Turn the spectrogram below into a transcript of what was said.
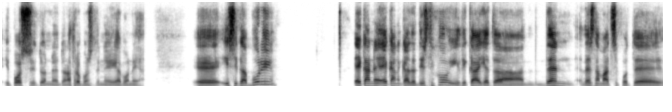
υπόσταση των, των ανθρώπων στην Ιαπωνία. η Σιγκαπούρη έκανε, έκανε κάτι αντίστοιχο, ειδικά για τα... Δεν, δεν σταμάτησε ποτέ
